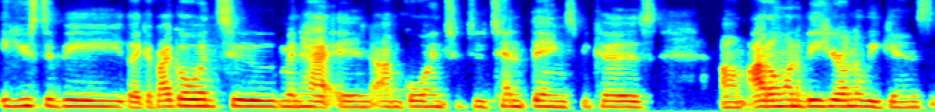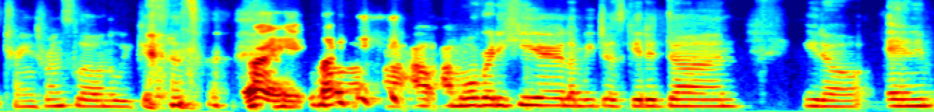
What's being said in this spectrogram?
it used to be like if I go into Manhattan, I'm going to do ten things because um, I don't want to be here on the weekends. The trains run slow on the weekends. right, right. uh, I, I'm already here. Let me just get it done you know and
